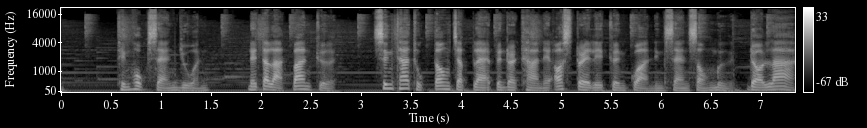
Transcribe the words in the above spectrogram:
400,000 ถึง 600,000หยวน ในตลาดบ้านเกิด ซึ่งถ้าถูกต้องจะแปลเป็นราคาในออสเตรเลียเกินกว่า 120,000 ดอลลาร์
